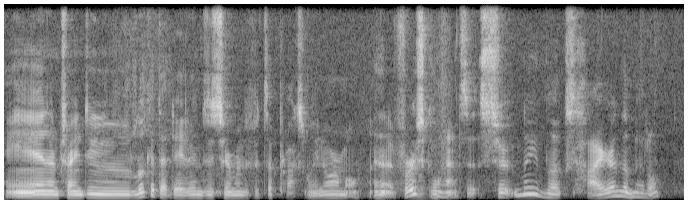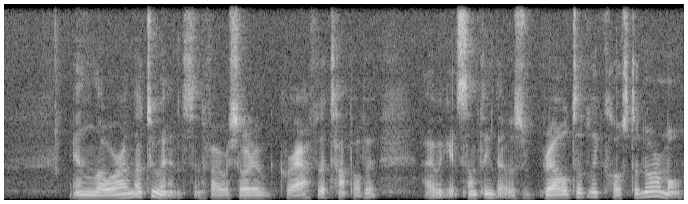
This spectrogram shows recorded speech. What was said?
And I'm trying to look at that data and determine if it's approximately normal. And at first glance, it certainly looks higher in the middle and lower on the two ends. And if I were sort of graph the top of it, I would get something that was relatively close to normal.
